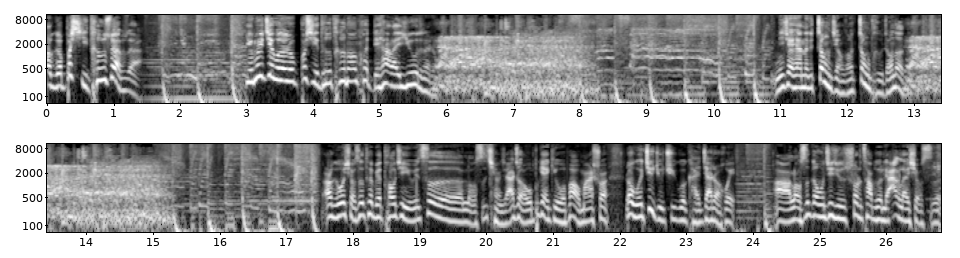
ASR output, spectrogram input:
二哥不洗头算不算？有没有见过那种不洗头头能快跌下来油的那种？你想想那个正经跟正头真的。二哥，我小时候特别淘气，有一次老师请家长，我不敢给我爸我妈说，让我舅舅去给我开家长会。啊，老师跟我舅舅说了差不多两个来小时。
